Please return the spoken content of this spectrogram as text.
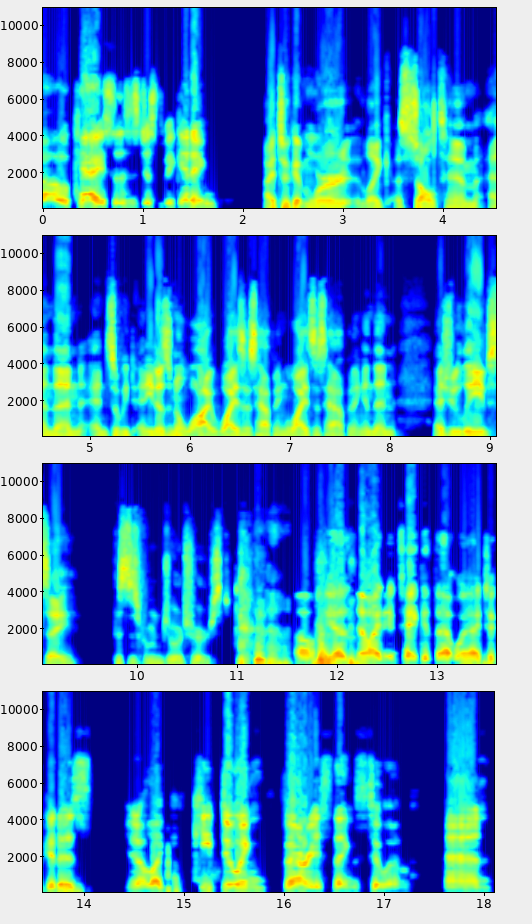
oh, okay, so this is just the beginning. I took it more like assault him, and then and so he and he doesn't know why. Why is this happening? Why is this happening? And then as you leave, say this is from George Hearst. Oh, yeah, no, I didn't take it that way. I took it as, you know, like keep doing various things to him, and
